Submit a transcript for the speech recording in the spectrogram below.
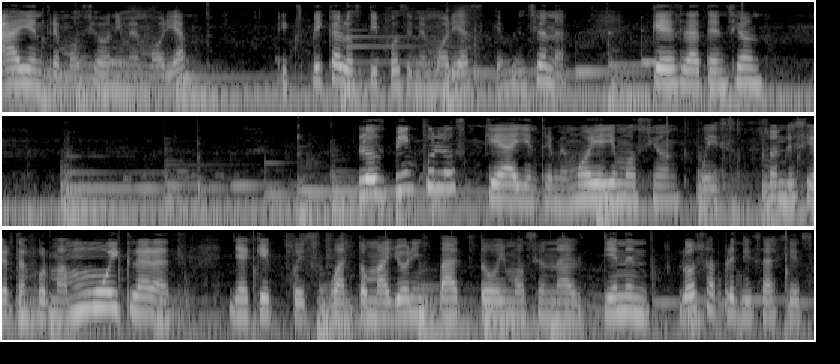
hay entre emoción y memoria. Explica los tipos de memorias que menciona. ¿Qué es la atención? Los vínculos que hay entre memoria y emoción pues son de cierta forma muy claras, ya que pues cuanto mayor impacto emocional tienen los aprendizajes,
